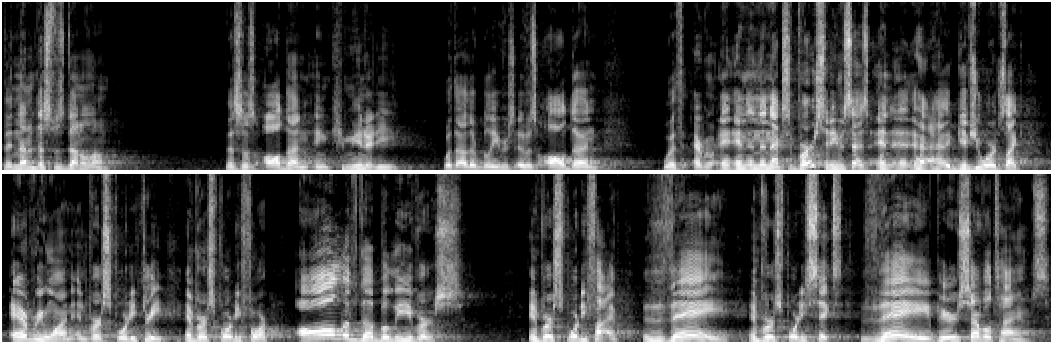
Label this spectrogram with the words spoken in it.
that none of this was done alone. This was all done in community with other believers. It was all done with everyone. And in the next verse, it even says, and it gives you words like everyone in verse 43. In verse 44, all of the believers. In verse 45, they. In verse 46, they appears several times.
